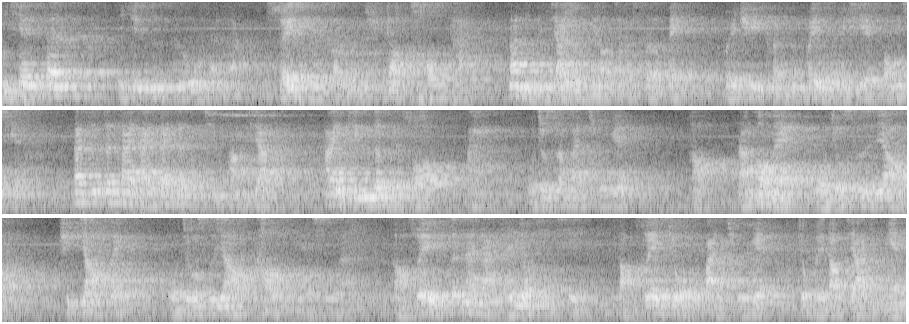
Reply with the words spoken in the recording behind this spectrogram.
你先生已经是植物人了，随时可能需要抽痰。那你们家又没有这个设备，回去可能会有一些风险。但是郑太太在这种情况下，她已经认为说。啊我就是要办出院，好，然后呢，我就是要去教会我就是要靠主耶稣了，啊，所以郑太太很有信心，啊，所以就办出院，就回到家里面。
